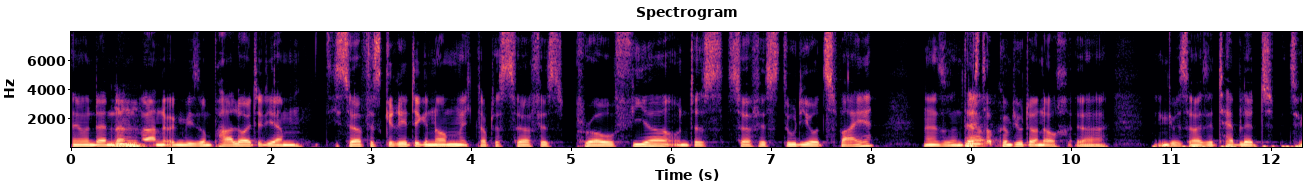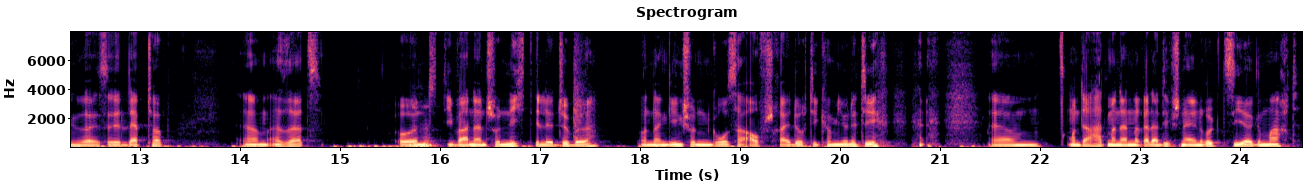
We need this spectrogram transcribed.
Und dann, dann mhm. waren irgendwie so ein paar Leute, die haben die Surface-Geräte genommen. Ich glaube, das Surface Pro 4 und das Surface Studio 2. Ne, so ein Desktop-Computer und auch äh, in gewisser Weise Tablet bzw. Laptop-Ersatz. Ähm, und mhm. die waren dann schon nicht eligible. Und dann ging schon ein großer Aufschrei durch die Community. ähm, und da hat man dann relativ schnell einen Rückzieher gemacht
